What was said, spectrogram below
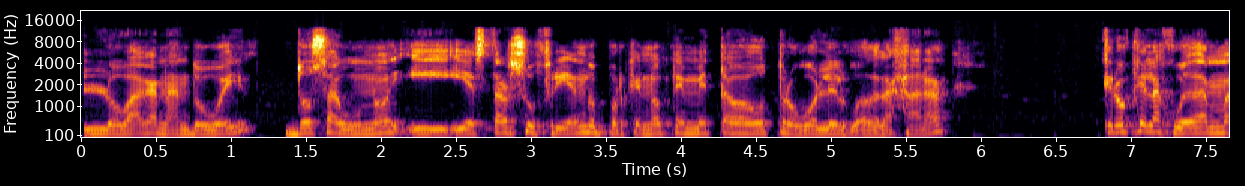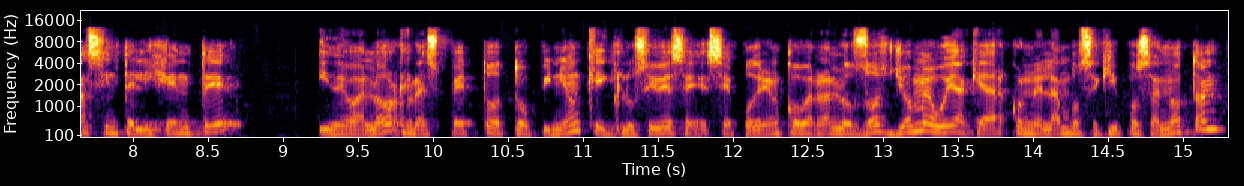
lo va ganando, güey, 2 a 1 y, estar sufriendo porque no te meta otro gol el Guadalajara? Creo que la jugada más inteligente y de valor, respeto tu opinión, que inclusive se, se podrían cobrar los dos. Yo me voy a quedar con el ambos equipos anotan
